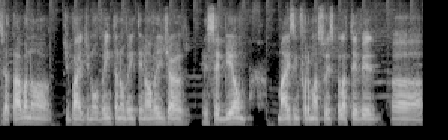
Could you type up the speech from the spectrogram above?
já tava no, de, de 90 a 99, a gente já recebia mais informações pela TV ah,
